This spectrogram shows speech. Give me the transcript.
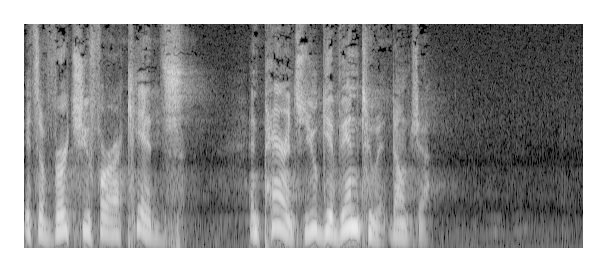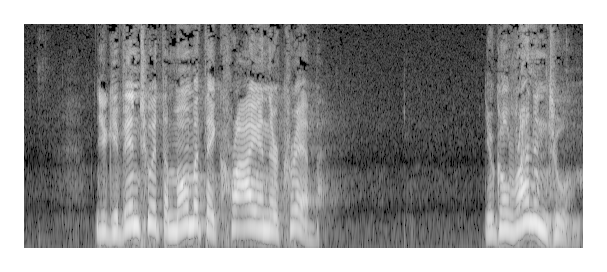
It's a virtue for our kids. And parents, you give into it, don't you? You give into it the moment they cry in their crib. You go running to them.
